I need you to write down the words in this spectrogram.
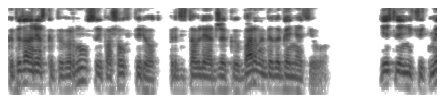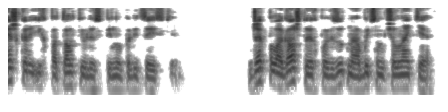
Капитан резко повернулся и пошел вперед, предоставляя Джеку и Барнаби догонять его. Если они чуть мешкали, их подталкивали в спину полицейские. Джек полагал, что их повезут на обычном челноке.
